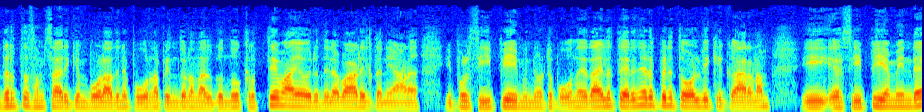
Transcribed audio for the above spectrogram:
എതിർത്ത് സംസാരിക്കുമ്പോൾ അതിന് പൂർണ പിന്തുണ നൽകുന്നു. കൃത്യമായ ഒരു നിലപാടിൽ തന്നെയാണ് ഇപ്പോൾ സി പി ഐ മുന്നോട്ട് പോകുന്നത്. ഏതായാലും തെരഞ്ഞെടുപ്പിന് തോൽവിക്ക് കാരണം ഈ സി പി എമ്മിന്റെ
